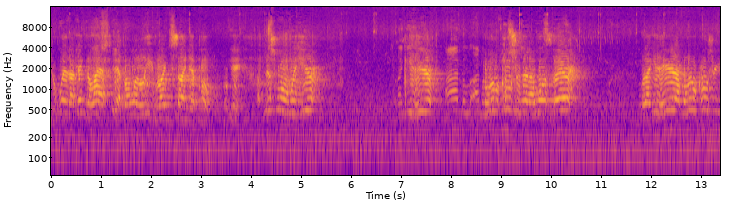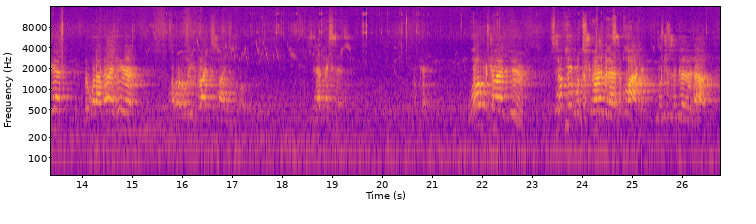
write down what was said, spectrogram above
To when I make the last step, I want to leave right beside that pole. Okay, I'm this far away here. When I Get here, I'm a, I'm a little closer than I was there. When I get here, I'm a little closer yet, but when I'm right here, I want to leave right beside this pole. Does that make sense? Okay. What we're trying to do, some people describe it as a pocket, which is a good analogy.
